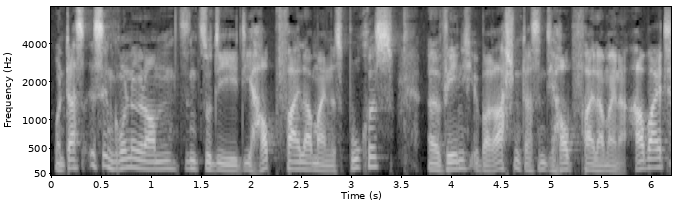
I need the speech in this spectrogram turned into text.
Und das ist im Grunde genommen, sind so die, die Hauptpfeiler meines Buches. Äh, wenig überraschend, das sind die Hauptpfeiler meiner Arbeit.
